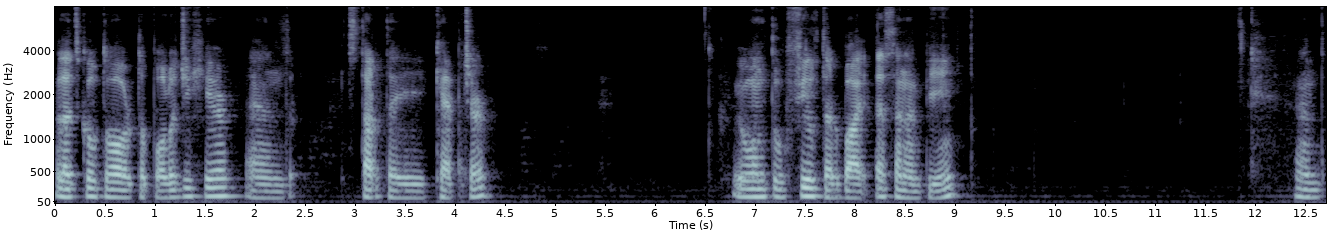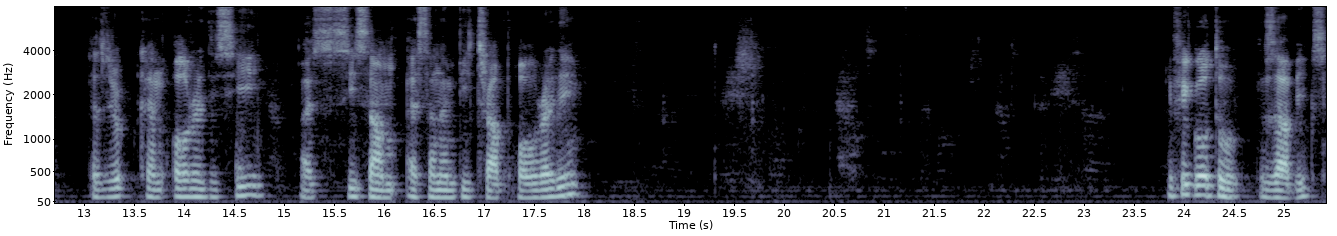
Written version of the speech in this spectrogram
let's go to our topology here and start a capture. We want to filter by SNMP. and as you can already see I see some SNMP trap already if you go to Zabbix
